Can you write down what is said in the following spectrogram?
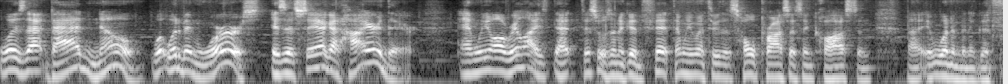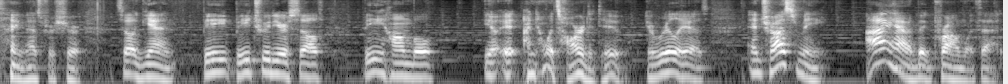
Was that bad? No. What would have been worse is if, say, I got hired there and we all realized that this wasn't a good fit. Then we went through this whole process and cost, and uh, it wouldn't have been a good thing, that's for sure. So, again, be, be true to yourself, be humble. You know, it, I know it's hard to do, it really is. And trust me, I had a big problem with that.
